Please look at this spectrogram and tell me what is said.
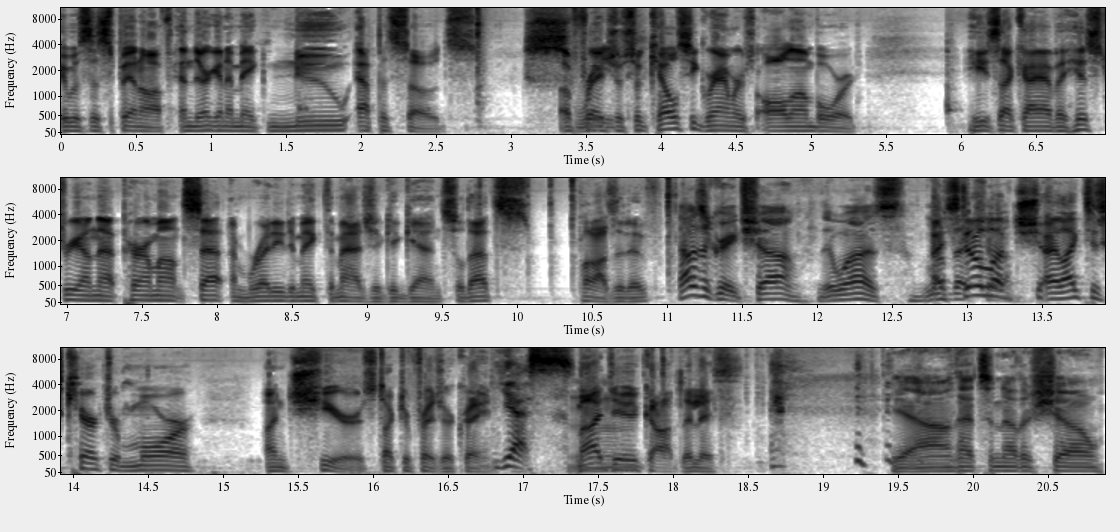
It was a spinoff, and they're going to make new episodes of Frasier. So Kelsey Grammer's all on board. He's like, I have a history on that Paramount set. I'm ready to make the magic again. So that's positive. That was a great show. It was. Love I still show. love. I liked his character more on Cheers, Dr. Frasier Crane. Yes. My dear God, Lilith. Yeah, that's another show.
